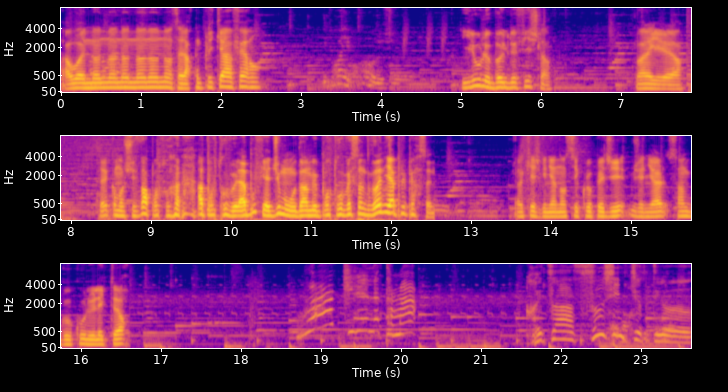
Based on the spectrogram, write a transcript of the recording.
Ah ouais, non, non, non, non, non, non, ça a l'air compliqué à faire, hein. Il est où le bol de fish là? Voilà, il est là. Vous savez comment je suis fort pour, trou- ah, pour trouver la bouffe, il y a du monde, hein, mais pour trouver Sangohan, il n'y a plus personne. Ok, je gagne un encyclopédie, génial. Sangoku, le lecteur. 綺麗な玉こいつは通信中っていう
